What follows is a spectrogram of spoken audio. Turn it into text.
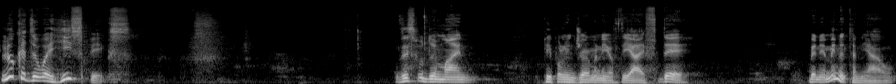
Look at the way he speaks. This would remind people in Germany of the AfD. Benjamin Netanyahu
